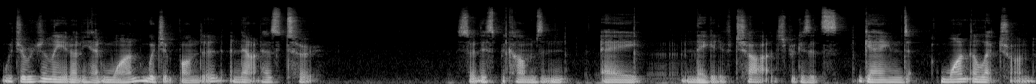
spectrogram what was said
which originally it only had one which it bonded and now it has two. So this becomes an a negative charge because it's gained one electron.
